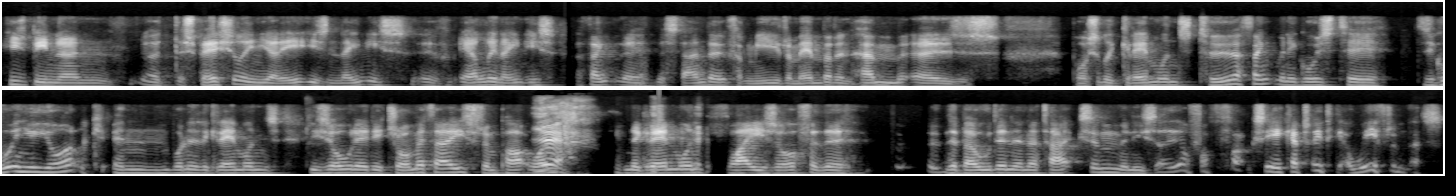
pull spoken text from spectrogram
He's been in, uh, especially in your 80s and 90s, uh, early 90s. I think the, the standout for me, remembering him, is possibly Gremlins 2. I think when he goes to, does he go to New York in one of the Gremlins? He's already traumatized from part one. Yeah. And the gremlin flies off of the the building and attacks him, and he's like, "Oh, for fuck's sake! I tried to get away from this."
